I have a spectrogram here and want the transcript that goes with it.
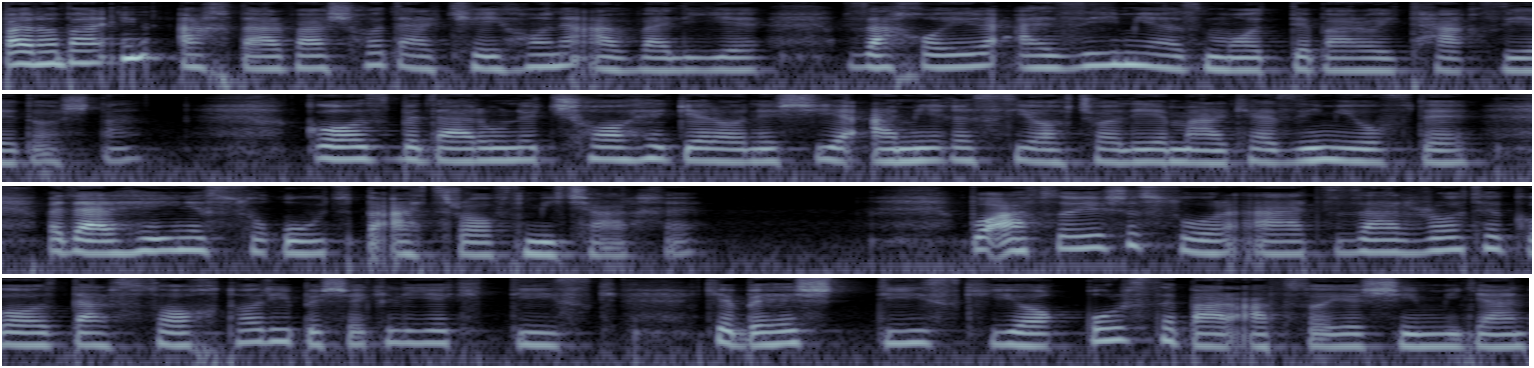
بنابراین اختروش ها در کیهان اولیه ذخایر عظیمی از ماده برای تغذیه داشتند. گاز به درون چاه گرانشی عمیق سیاهچاله مرکزی میافته و در حین سقوط به اطراف میچرخه. با افزایش سرعت ذرات گاز در ساختاری به شکل یک دیسک که بهش دیسک یا قرص بر افزایشی میگن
